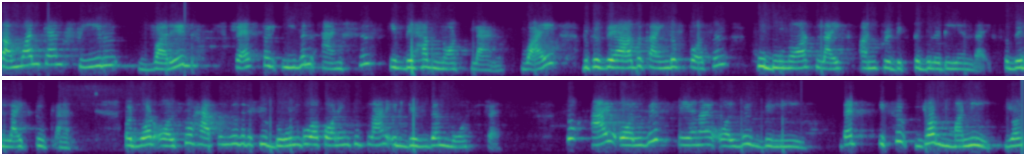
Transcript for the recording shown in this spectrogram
someone can feel worried, stressed, or even anxious if they have not planned. Why? Because they are the kind of person who do not like unpredictability in life. So they like to plan. But what also happens is that if you don't go according to plan, it gives them more stress. So I always say and I always believe that a, your money, your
